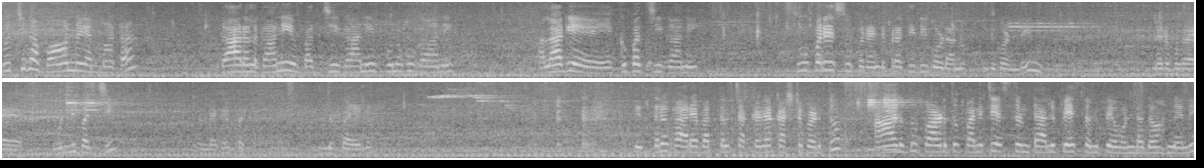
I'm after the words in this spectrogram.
రుచిగా బాగున్నాయి అన్నమాట గారెలు కానీ బజ్జీ కానీ పునుగు కానీ అలాగే ఎగ్ బజ్జీ కానీ సూపరే సూపర్ అండి. ప్రతిదీ కూడాను. ఇదిగోండి. మిరపకాయ ఉల్లి పచ్చి అలాగే ప- ఉల్లిపాయలు. ఇద్దరు భార్య భర్తలు చక్కగా కష్టపడుతూ ఆడుతూ పాడుతూ పని చేస్తుంటే అలిపే సొలిపే ఉండదు అని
